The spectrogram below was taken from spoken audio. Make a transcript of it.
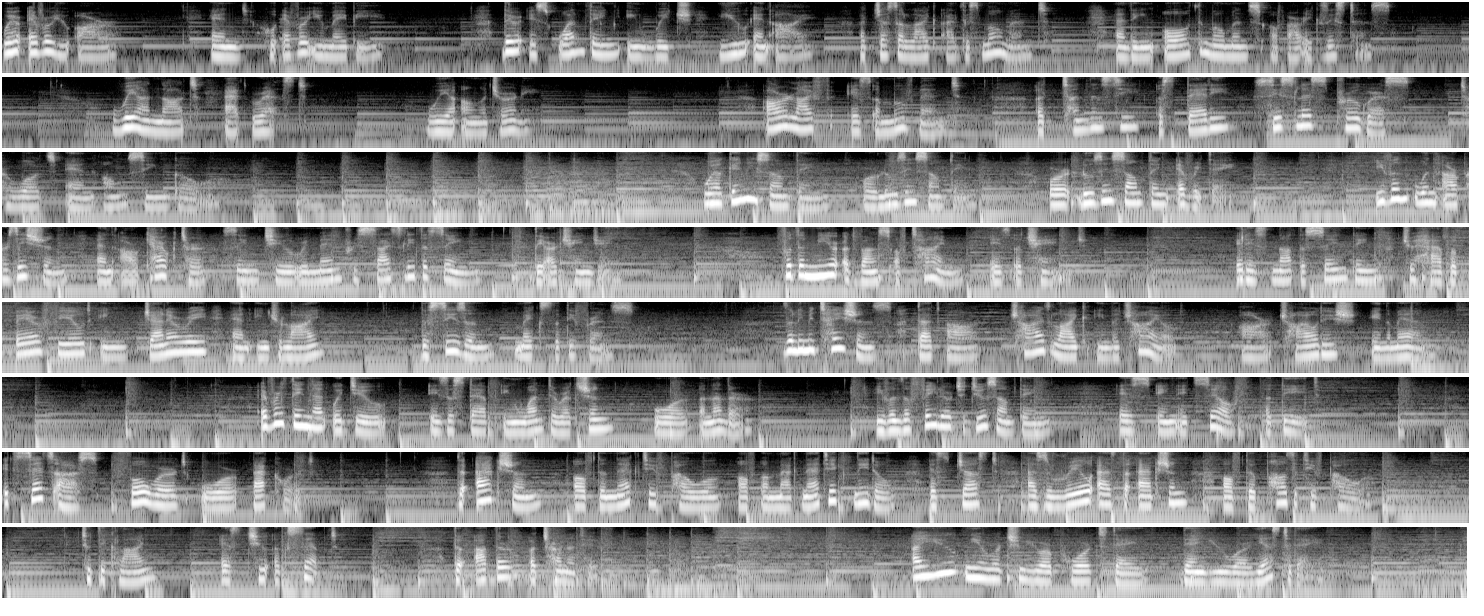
wherever you are, and whoever you may be. There is one thing in which you and I are just alike at this moment and in all the moments of our existence. We are not at rest, we are on a journey. Our life is a movement, a tendency, a steady, ceaseless progress towards an unseen goal. We are gaining something or losing something, or losing something every day. Even when our position and our character seem to remain precisely the same, they are changing. For the mere advance of time is a change. It is not the same thing to have a bare field in January and in July. The season makes the difference. The limitations that are childlike in the child are childish in the man. Everything that we do is a step in one direction or another. Even the failure to do something is in itself a deed. It sets us forward or backward. The action of the negative pole of a magnetic needle is just as real as the action of the positive pole. To decline is to accept the other alternative. Are you nearer to your port today than you were yesterday?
